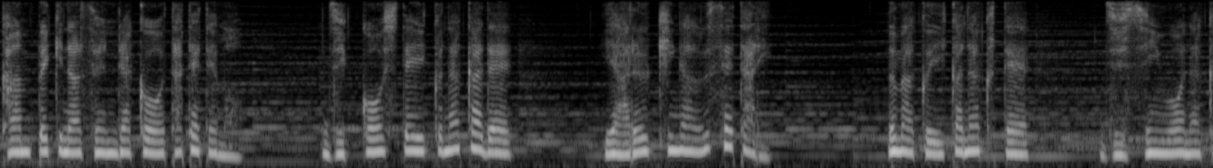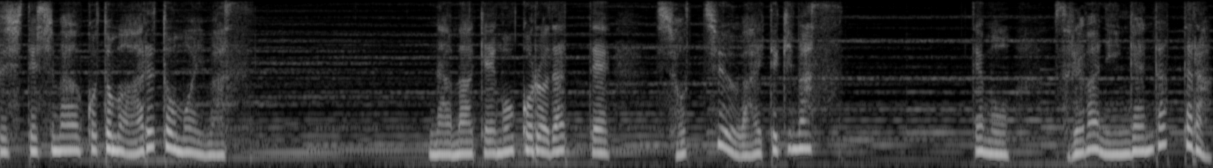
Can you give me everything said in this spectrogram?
完璧な戦略を立てても実行していく中でやる気が失せたりうまくいかなくて自信をなくしてしまうこともあると思います。怠け心だってしょっちゅう湧いてきます。でもそれは人間だったら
